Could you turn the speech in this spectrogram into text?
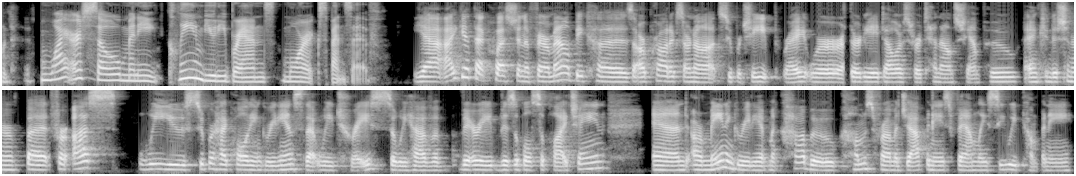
own. Why are so many clean beauty brands more expensive? Yeah, I get that question a fair amount because our products are not super cheap, right? We're $38 for a 10 ounce shampoo and conditioner. But for us, we use super high quality ingredients that we trace. So we have a very visible supply chain. And our main ingredient, mekabu, comes from a Japanese family seaweed company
